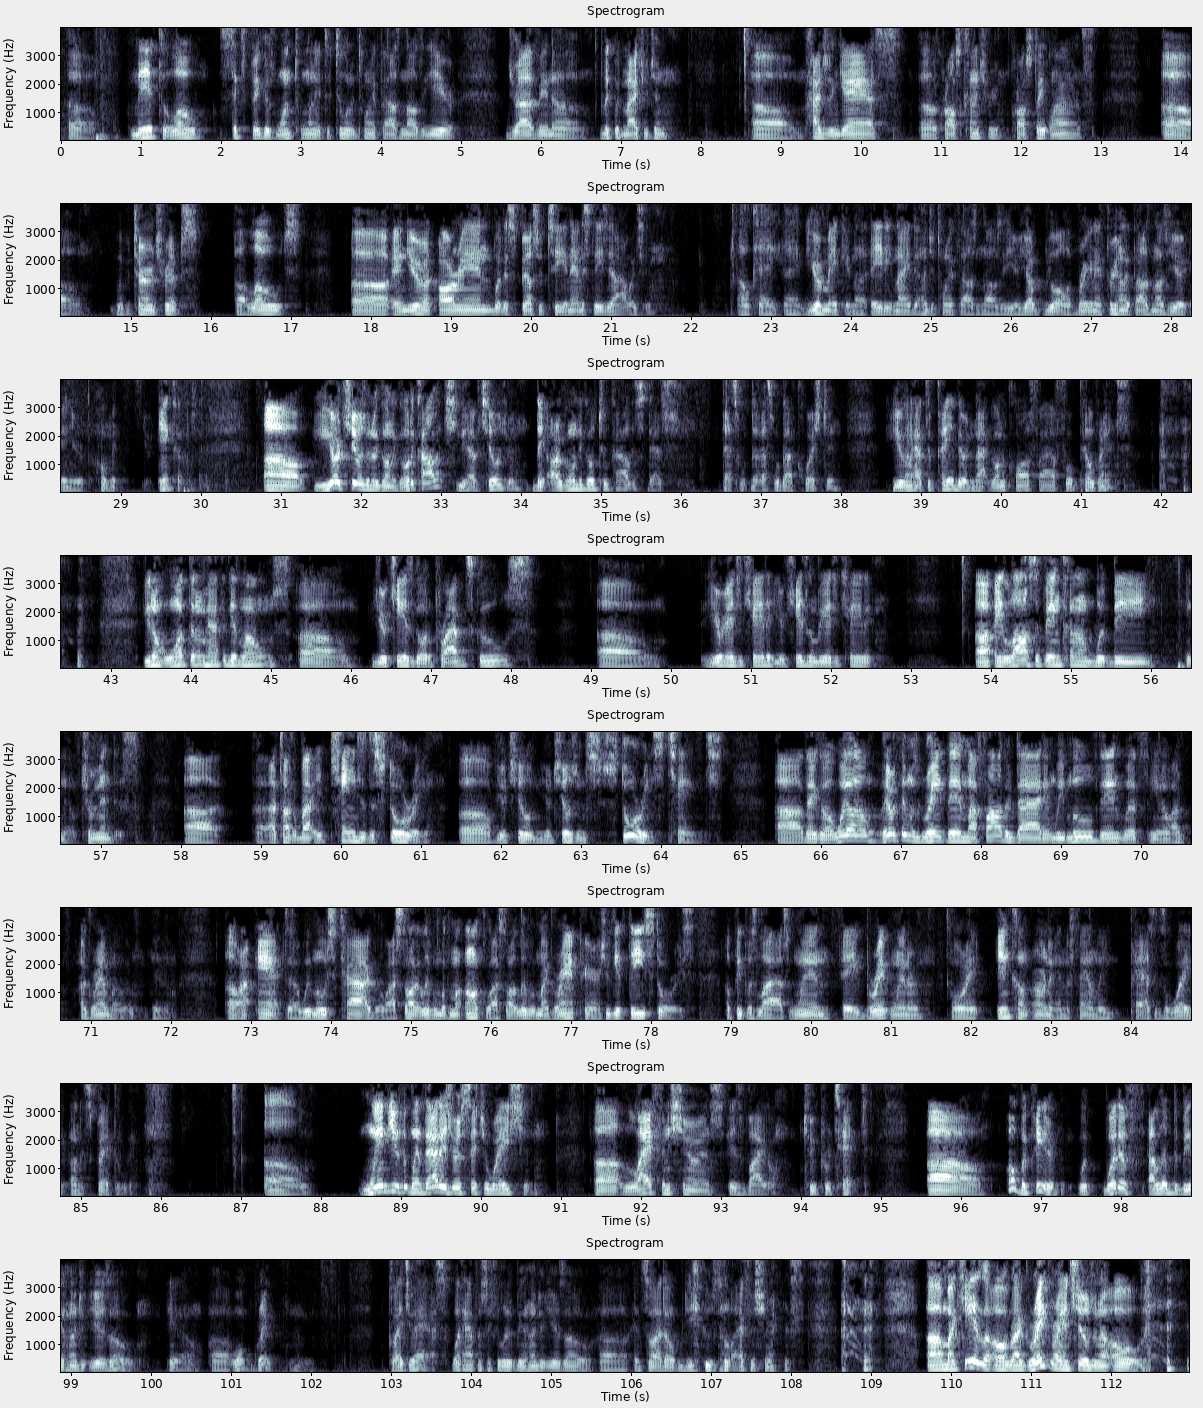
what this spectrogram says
uh, mid to low six figures, one twenty to two hundred twenty thousand dollars a year, driving uh, liquid nitrogen, um, hydrogen gas uh, across country, across state lines, uh, with return trips, uh, loads uh, and you're an RN with a specialty in anesthesiology. Okay, and you're making uh, 80, 90, 120,000 dollars a year. Y'all, you all are bringing in 300,000 dollars a year in your home, your incomes. Uh, your children are going to go to college. You have children; they are going to go to college. That's that's that's without question. You're going to have to pay. They're not going to qualify for Pell Grants. you don't want them to have to get loans. Uh, your kids go to private schools. Uh, you're educated. Your kids going to be educated. Uh, a loss of income would be, you know, tremendous. Uh, uh, I talk about it changes the story of your children. Your children's stories change. Uh, they go, well, everything was great. Then my father died, and we moved in with, you know, our, our grandmother, you know, uh, our aunt. Uh, we moved to Chicago. I started living with my uncle. I started living with my grandparents. You get these stories of people's lives when a breadwinner or an income earner in the family passes away unexpectedly. Um, when you when that is your situation, uh, life insurance is vital to protect. Uh, oh, but Peter, what, what if I live to be hundred years old? You know, uh, well, great. Glad you asked. What happens if you live to be hundred years old? Uh, and so I don't use the life insurance. Uh, my kids are old. My great grandchildren are old.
